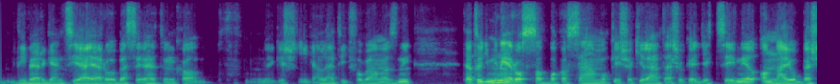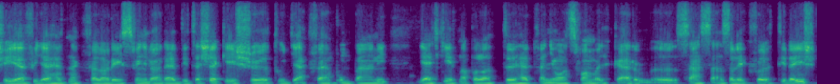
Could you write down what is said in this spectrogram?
divergenciájáról beszélhetünk, ha mégis igen lehet így fogalmazni. Tehát, hogy minél rosszabbak a számok és a kilátások egy-egy cégnél, annál jobb eséllyel figyelhetnek fel a részvényre a redditesek, és tudják felpumpálni egy-két nap alatt 70-80 vagy akár 100% fölöttire is.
